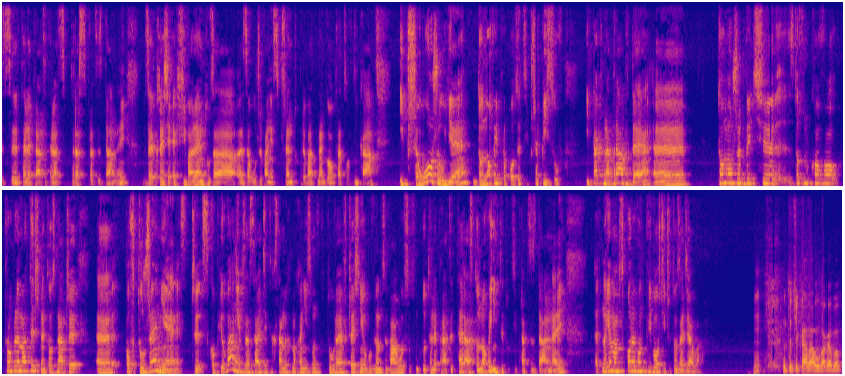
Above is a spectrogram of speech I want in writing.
z telepracy, teraz, teraz z pracy zdalnej, w zakresie ekwiwalentu za, za używanie sprzętu prywatnego pracownika i przełożył je do nowej propozycji przepisów. I tak naprawdę e, to może być e, stosunkowo problematyczne, to znaczy powtórzenie czy skopiowanie w zasadzie tych samych mechanizmów, które wcześniej obowiązywały w stosunku do telepracy, teraz do nowej instytucji pracy zdalnej, e, no ja mam spore wątpliwości, czy to zadziała. Hmm. No to ciekawa uwaga, bo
